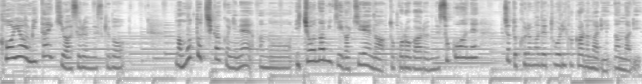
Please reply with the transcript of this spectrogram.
紅葉を見たい気はするんですけど、まあ、もっと近くにねあのイチョウ並木が綺麗なところがあるんでそこはねちょっと車で通りかかるなりなんなり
